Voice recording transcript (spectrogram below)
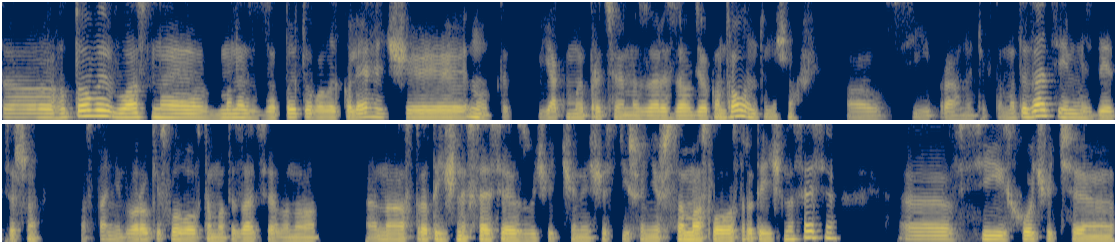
Та готовий. Власне, мене запитували колеги, чи ну так, як ми працюємо зараз з аудіоконтролем, тому що всі прагнуть автоматизації. Мені здається, що останні два роки слово автоматизація, воно на стратегічних сесіях звучить чи не частіше, ніж сама слово стратегічна сесія. Е, Всі хочуть е,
